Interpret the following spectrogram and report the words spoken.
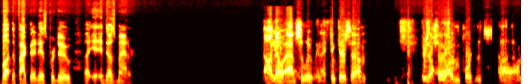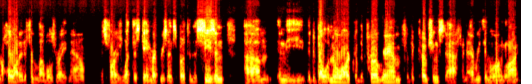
but the fact that it is Purdue, uh, it, it, does matter. Oh no, absolutely, and I think there's um there's a whole lot of importance uh, on a whole lot of different levels right now as far as what this game represents, both in the season, um, in the the developmental arc of the program for the coaching staff and everything along the line.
